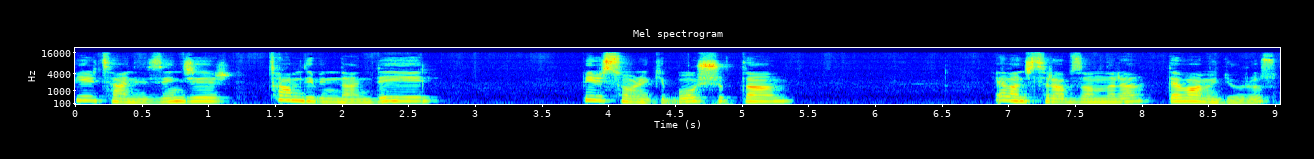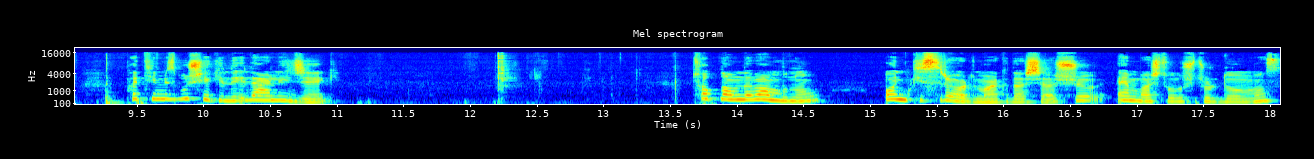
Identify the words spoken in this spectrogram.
Bir tane zincir, tam dibinden değil, bir sonraki boşluktan yalancı trabzanlara devam ediyoruz. Patimiz bu şekilde ilerleyecek. Toplamda ben bunu 12 sıra ördüm arkadaşlar. Şu en başta oluşturduğumuz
